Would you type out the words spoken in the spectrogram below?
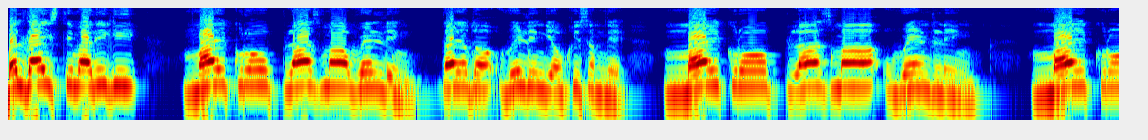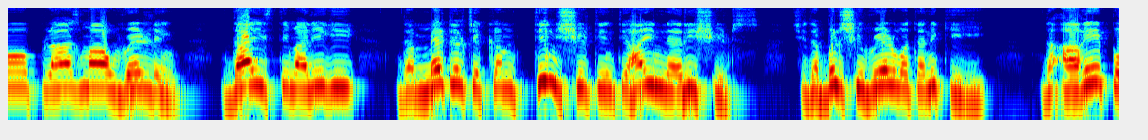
بل دا استعمالیږي مایکرو پلازما ویلډینګ دا یو د ویلډینګ یو قسم دی مایکرو پلازما ویلډینګ مایکرو پلازما ویلډینګ دا استعمالیږي د میټل چې کم تین شیټ انتهایی نری شیټس چې د بل شي ویل وته نه کیږي د هغې په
